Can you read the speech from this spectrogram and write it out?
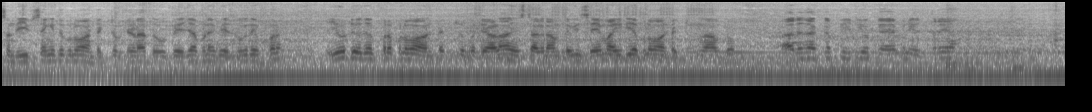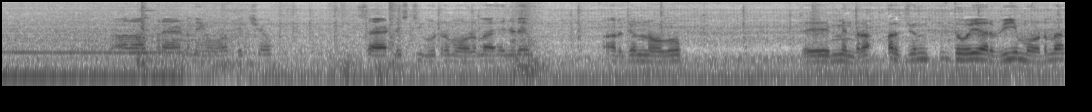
ਸੰਦੀਪ ਸਿੰਘ ਤੇ ਭਲਵਾਨ ਟਰੈਕਟਰ ਪਟਿਆਲਾ ਦੋ ਪੇਜ ਆ ਆਪਣੇ ਫੇਸਬੁੱਕ ਦੇ ਉੱਪਰ। YouTube ਦੇ ਉੱਪਰ ਭਲਵਾਨ ਟਰੈਕਟਰ ਪਟਿਆਲਾ Instagram ਤੇ ਵੀ ਸੇਮ ਆਈਡੀ ਆ ਭਲਵਾਨ ਟਰੈਕਟਰ ਨਾਮ ਤੋਂ। ਅਜੇ ਤੱਕ ਵੀਡੀਓ ਕੈਪ ਨਹੀਂ ਉਤਰਿਆ। ਸਾਰਾ ਬ੍ਰਾਂਡ ਨਹੀਂ ਹੋਆ ਪਿੱਛੋਂ। ਸਾਈਡ ਡਿਸਟ੍ਰੀਬਿਊਟਰ ਮਾਡਲ ਆ ਇਹ ਜਿਹੜੇ ਅਰਜੁਨ ਨੋਵੋ ਤੇ ਮਹਿੰਦਰਾ ਅਰਜੁਨ 2020 ਮਾਡਲ ਆ।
